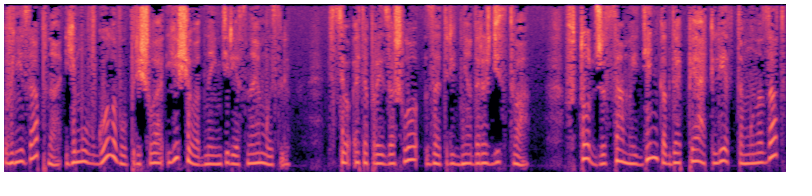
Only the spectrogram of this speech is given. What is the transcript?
Внезапно ему в голову пришла еще одна интересная мысль. Все это произошло за три дня до Рождества, в тот же самый день, когда пять лет тому назад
